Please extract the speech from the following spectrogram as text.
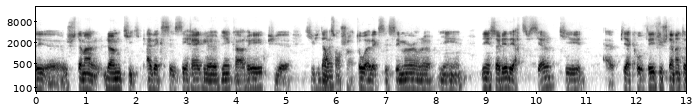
euh, justement, l'homme qui, avec ses, règles bien carrées, puis euh, qui vit dans son château avec ses, murs bien, bien solides et artificiels, qui est, euh, puis à côté, justement, tu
